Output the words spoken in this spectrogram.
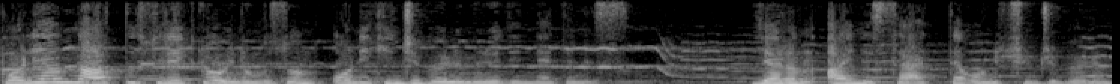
Polyanna adlı sürekli oyunumuzun 12. bölümünü dinlediniz. Yarın aynı saatte 13. bölüm.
